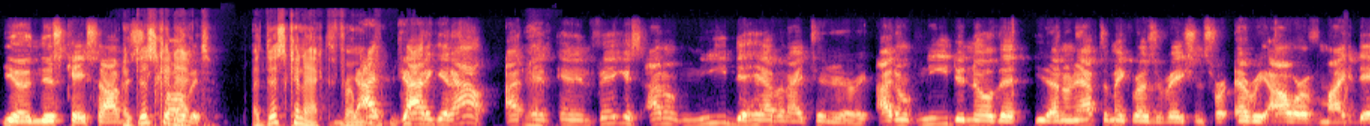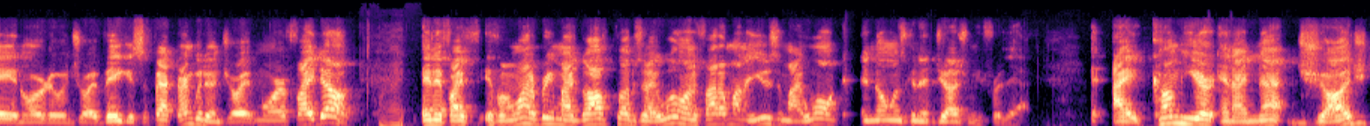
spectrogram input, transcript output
you know, in this case, obviously, A disconnect. COVID. A disconnect from. I got to get out. I, Yeah. and, and in Vegas, I don't need to have an itinerary. I don't need to know that you know, I don't have to make reservations for every hour of my day in order to enjoy Vegas. In fact, I'm going to enjoy it more if I don't. Right. And if I if I want to bring my golf clubs, I will. And if I don't want to use them, I won't. And no one's going to judge me for that. I come here and I'm not judged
